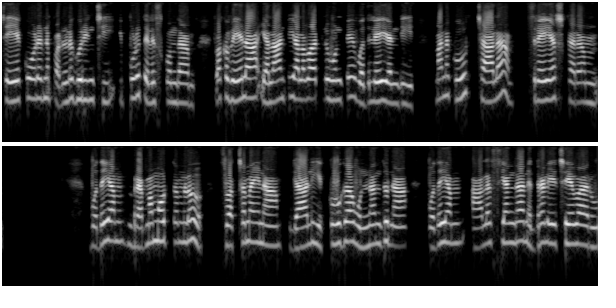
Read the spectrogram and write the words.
చేయకూడని పనుల గురించి ఇప్పుడు తెలుసుకుందాం. ఒకవేళ ఎలాంటి అలవాట్లు ఉంటే వదిలేయండి. మనకు చాలా శ్రేయస్కరం. ఉదయం బ్రహ్మముహూర్తంలో స్వచ్ఛమైన గాలి ఎక్కువగా ఉన్నందున ఉదయం ఆలస్యంగా నిద్రలేచేవారు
